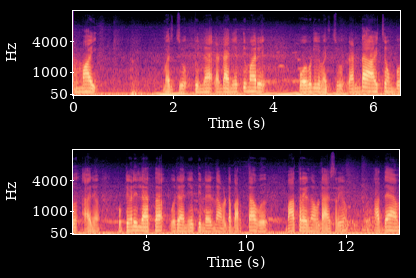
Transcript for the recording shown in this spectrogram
അമ്മായി മരിച്ചു പിന്നെ രണ്ട് അനിയത്തിമാർ കോവിഡിൽ മരിച്ചു. രണ്ടാഴ്ച മുമ്പ് കുട്ടികളില്ലാത്ത ഒരു അനിയത്തി ഉണ്ടായിരുന്നു അവളുടെ ഭർത്താവ് മാത്രമായിരുന്നു അവളുടെ ആശ്രയം. അദ്ദേഹം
